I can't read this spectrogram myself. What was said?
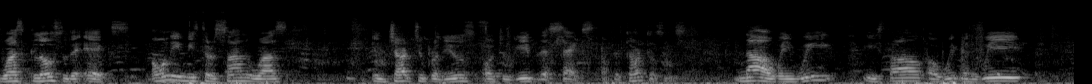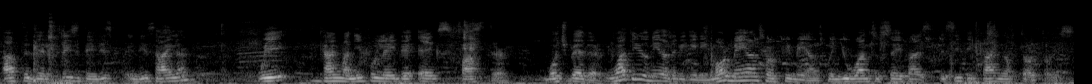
Was close to the X. Only Mr. Sun was in charge to produce or to give the sex of the tortoises. Now, when we install or we, when we, after the electricity in this in this island, we can manipulate the eggs faster, much better. What do you need at the beginning? More males or females when you want to save a specific kind of tortoise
